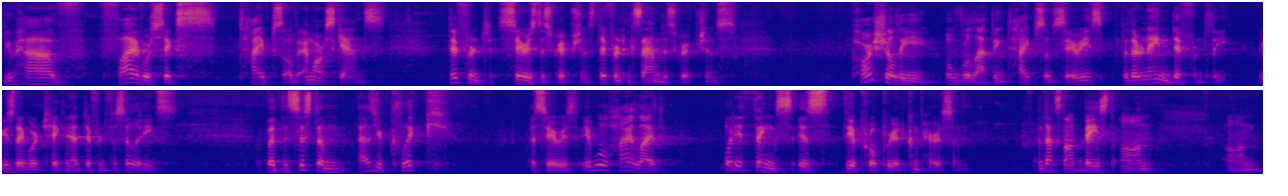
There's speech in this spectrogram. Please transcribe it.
you have five or six types of MR scans, different series descriptions, different exam descriptions, partially overlapping types of series, but they're named differently because they were taken at different facilities. But the system, as you click a series, it will highlight what it thinks is the appropriate comparison. And that's not based on, on,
